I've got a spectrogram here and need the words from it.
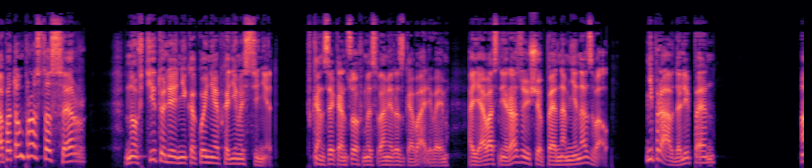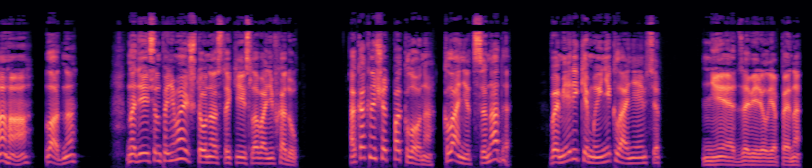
а потом просто сэр, но в титуле никакой необходимости нет. В конце концов мы с вами разговариваем, а я вас ни разу еще Пеном не назвал. Не правда ли, Пен? Ага, ладно. Надеюсь, он понимает, что у нас такие слова не в ходу. А как насчет поклона? Кланяться надо? В Америке мы не кланяемся. «Нет», — заверил я Пена,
